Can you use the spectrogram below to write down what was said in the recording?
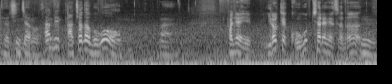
같아요, 진짜로. 사람들이 다 쳐다보고. 네. 반장님 이렇게 고급 차량에서는 음.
